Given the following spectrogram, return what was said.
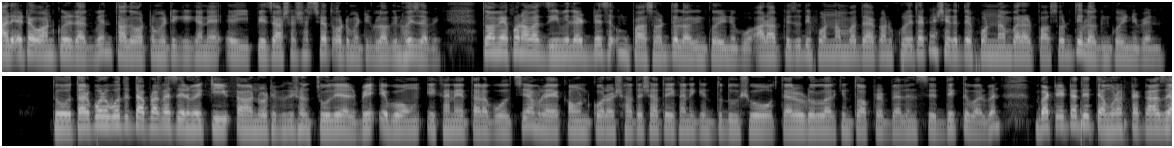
আর এটা অন করে রাখবেন, তাহলে অটোমেটিক এখানে এই পেজে আসার সাথে সাথে অটোমেটিক লগ ইন হয়ে যাবে। তো আমি এখন আমার জিমেল অ্যাড্রেস এবং পাসওয়ার্ড দিয়ে লগ ইন করে নেব। আর আপনি যদি ফোন নাম্বার দিয়ে অ্যাকাউন্ট খুলে থাকেন, সেক্ষেত্রে ফোন নাম্বার আর পাসওয়ার্ড দিয়ে লগ ইন করে নেবেন। তো তার পরবর্তীতে আপনার কাছে এরকম একটি নোটিফিকেশন চলে আসবে এবং এখানে তারা বলছে, আমরা অ্যাকাউন্ট করার সাথে সাথে এখানে কিন্তু দুশো তেরো ডলার কিন্তু আপনার ব্যালেন্সে দেখতে পারবেন। বাট এটাতে তেমন একটা কাজে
